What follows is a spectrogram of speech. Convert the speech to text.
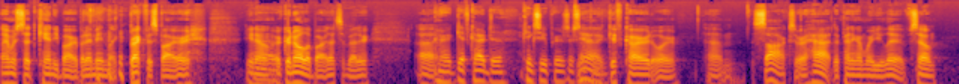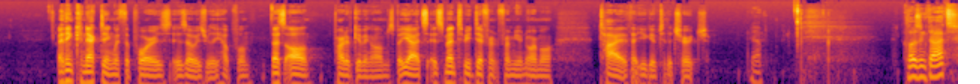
I almost said candy bar, but I mean like breakfast bar or you know, a granola bar. That's a better. Uh, or a gift card to King Soopers or something. yeah, a gift card or um, socks or a hat, depending on where you live. So I think connecting with the poor is, is always really helpful. That's all part of giving alms. But yeah, it's it's meant to be different from your normal tithe that you give to the church. Yeah. Closing thoughts.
